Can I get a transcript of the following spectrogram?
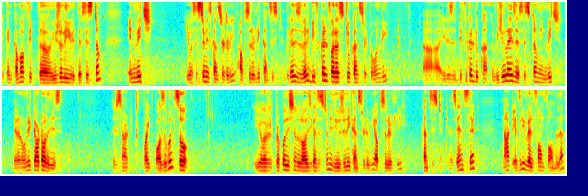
you can come up with uh, usually with a system in which your system is considered to be absolutely consistent because it is very difficult for us to construct only uh, it is difficult to visualize a system in which there are only tautologies it is not quite possible. So your propositional logical system is usually considered to be absolutely consistent in the sense that not every well formed formula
